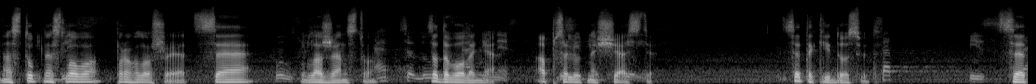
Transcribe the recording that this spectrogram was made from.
Наступне слово проголошує це блаженство, задоволення, абсолютне щастя. Це такий досвід. Це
